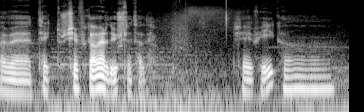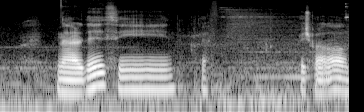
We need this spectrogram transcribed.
Evet tek tur. Şefika verdi üçlet hadi. Şefika. Neredesin? Gel. Beş para alalım.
